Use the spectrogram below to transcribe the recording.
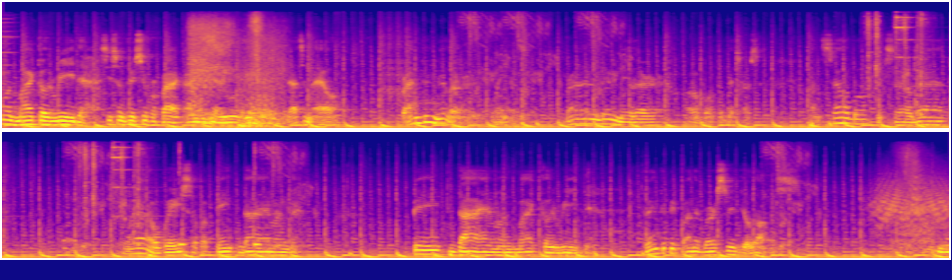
pink diamond Michael Redd season 3 super pack that's an L. Brandon Miller. Brandon Miller. Oh both of these are unsellable could sell that. What a waste of a pink diamond. Pink Diamond Michael Redd. 25th Anniversary Deluxe. No,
